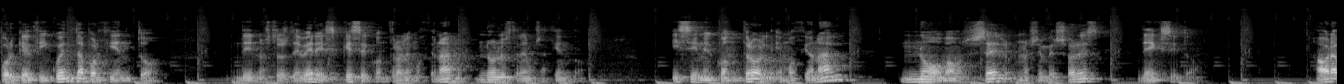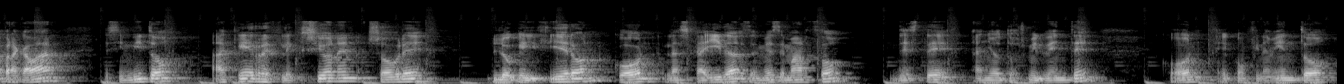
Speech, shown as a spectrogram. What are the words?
porque el 50% de nuestros deberes, que es el control emocional, no lo estaremos haciendo. Y sin el control emocional no vamos a ser unos inversores de éxito. Ahora para acabar, les invito a que reflexionen sobre lo que hicieron con las caídas del mes de marzo de este año 2020 con el confinamiento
